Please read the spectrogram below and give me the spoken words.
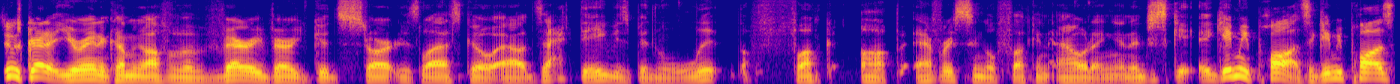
To his credit, Urena coming off of a very, very good start his last go out. Zach Davies been lit the fuck up every single fucking outing, and it just it gave me pause. It gave me pause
